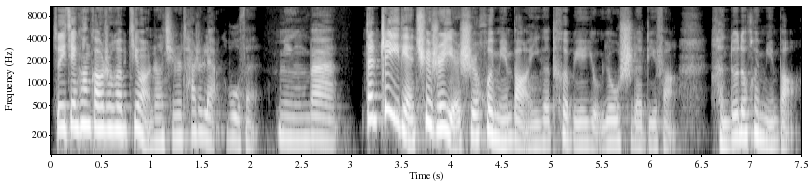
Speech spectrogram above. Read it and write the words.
所以健康告知和既往症其实它是两个部分。明白。但这一点确实也是惠民保一个特别有优势的地方。很多的惠民保，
